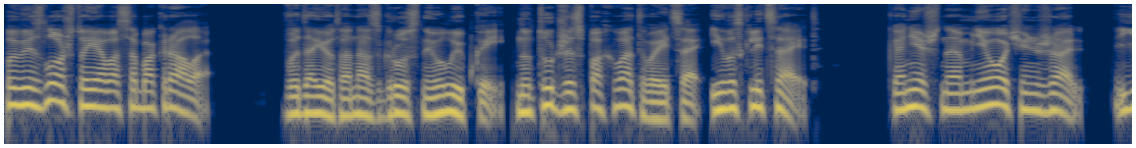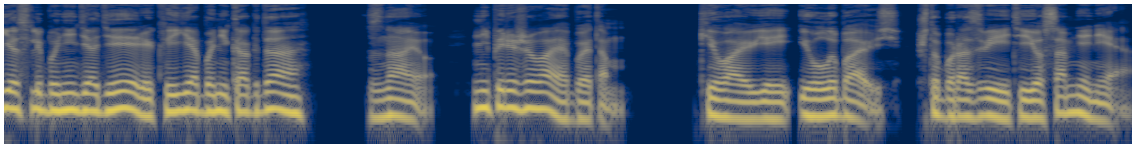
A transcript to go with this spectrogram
Повезло, что я вас обокрала. Выдает она с грустной улыбкой, но тут же спохватывается и восклицает. Конечно, мне очень жаль. Если бы не дядя Эрик, я бы никогда... Знаю, не переживай об этом. Киваю ей и улыбаюсь, чтобы развеять ее сомнения.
